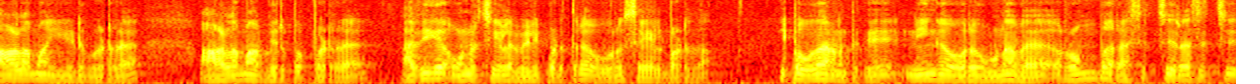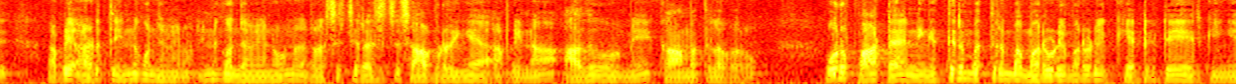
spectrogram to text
ஆழமாக ஈடுபடுற ஆழமாக விருப்பப்படுற அதிக உணர்ச்சிகளை வெளிப்படுத்துகிற ஒரு செயல்பாடு தான் இப்போ உதாரணத்துக்கு நீங்கள் ஒரு உணவை ரொம்ப ரசித்து ரசித்து அப்படியே அடுத்து இன்னும் கொஞ்சம் வேணும் இன்னும் கொஞ்சம் வேணும்னு ரசித்து ரசித்து சாப்பிட்றீங்க அப்படின்னா அதுவுமே காமத்தில் வரும். ஒரு பாட்டை நீங்கள் திரும்ப திரும்ப மறுபடியும் மறுபடியும் கேட்டுக்கிட்டே இருக்கீங்க.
